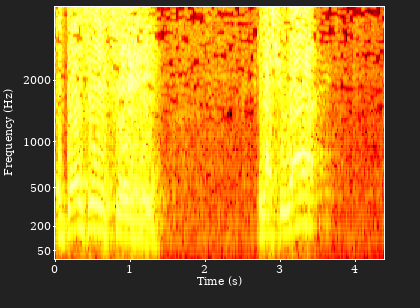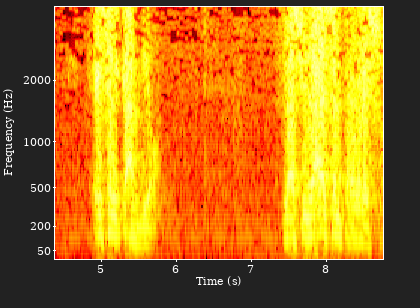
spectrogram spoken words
Entonces, eh, la ciudad es el cambio. La ciudad es el progreso.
